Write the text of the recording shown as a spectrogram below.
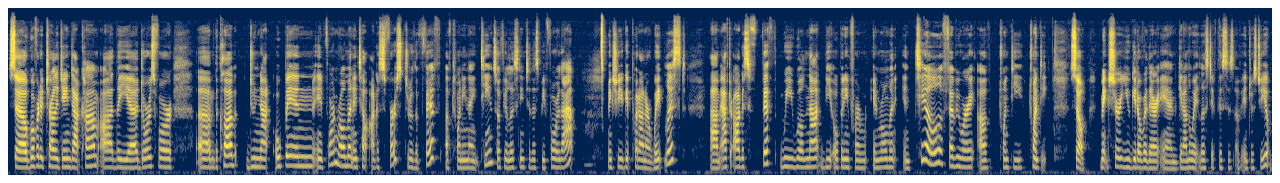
So go over to charlijane.com. Uh, the uh, doors for um, the club do not open in for enrollment until August 1st through the 5th of 2019. So if you're listening to this before that, make sure you get put on our wait list. Um, after August 5th, we will not be opening for enrollment until February of 2020. So make sure you get over there and get on the wait list if this is of interest to you.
